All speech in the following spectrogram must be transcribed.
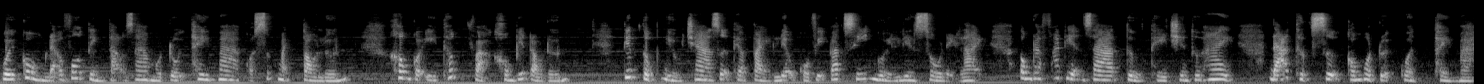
Cuối cùng đã vô tình tạo ra một đội thây ma có sức mạnh to lớn, không có ý thức và không biết đau đớn. Tiếp tục điều tra dựa theo tài liệu của vị bác sĩ người Liên Xô để lại, ông đã phát hiện ra từ Thế chiến thứ hai đã thực sự có một đội quân thầy ma.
